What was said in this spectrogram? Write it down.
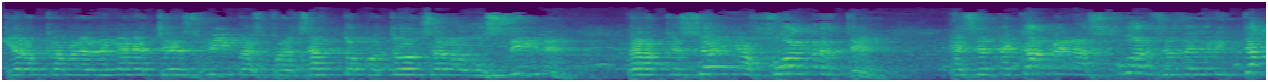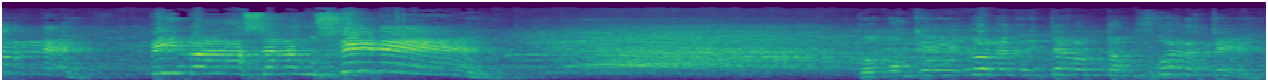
quiero que me regales tres vivas para el santo patrón San Agustín. Pero que se oiga fuerte, que se te acaben las fuerzas de gritarle. ¡Viva San Agustín! Como que no le gritaron tan fuerte.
